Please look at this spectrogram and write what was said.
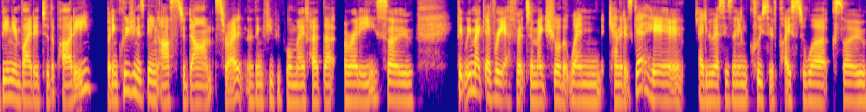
being invited to the party, but inclusion is being asked to dance, right? I think a few people may have heard that already. So think we make every effort to make sure that when candidates get here, AWS is an inclusive place to work. So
